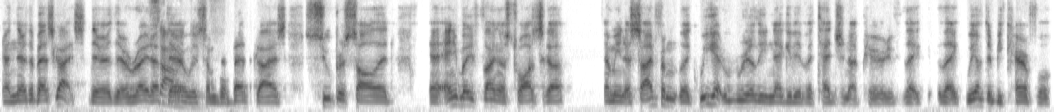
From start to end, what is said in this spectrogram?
and they're the best guys. They're they're right up there with some of the best guys. Super solid. Anybody flying a swastika, I mean, aside from like we get really negative attention up here. Like like we have to be careful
